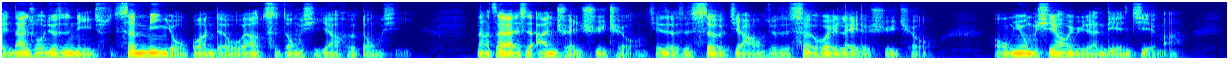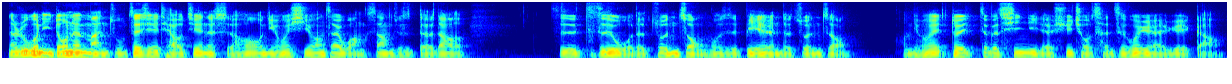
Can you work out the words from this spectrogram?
简单说就是你生命有关的，我要吃东西，要喝东西。那再来是安全需求，接着是社交，就是社会类的需求。我们因为我们希望与人连接嘛。那如果你都能满足这些条件的时候，你会希望在网上就是得到。自自我的尊重，或者是别人的尊重，你会对这个心理的需求层次会越来越高。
